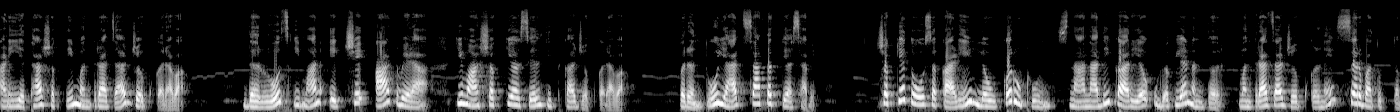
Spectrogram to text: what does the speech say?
आणि यथाशक्ती मंत्राचा जप करावा. दररोज किमान एकशे आठ वेळा किंवा शक्य असेल तितका जप करावा. परंतु यात सातत्य असावे. शक्यतो सकाळी लवकर उठून स्नानादी कार्य उरकल्यानंतर मंत्राचा जप करणे सर्वात उत्तम.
